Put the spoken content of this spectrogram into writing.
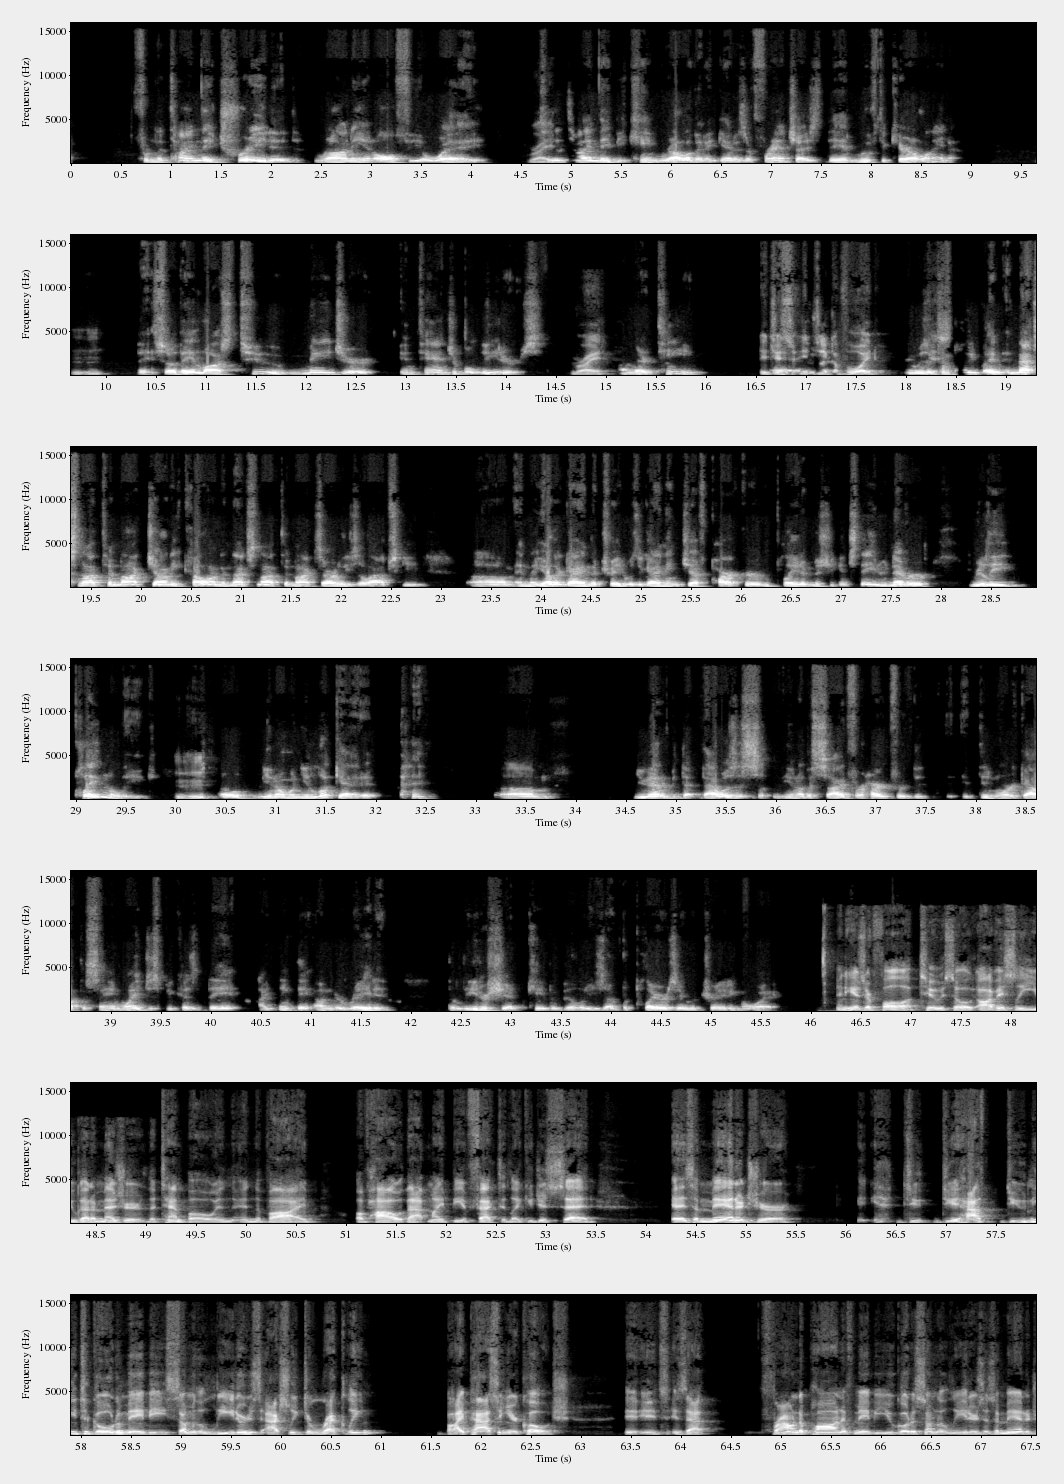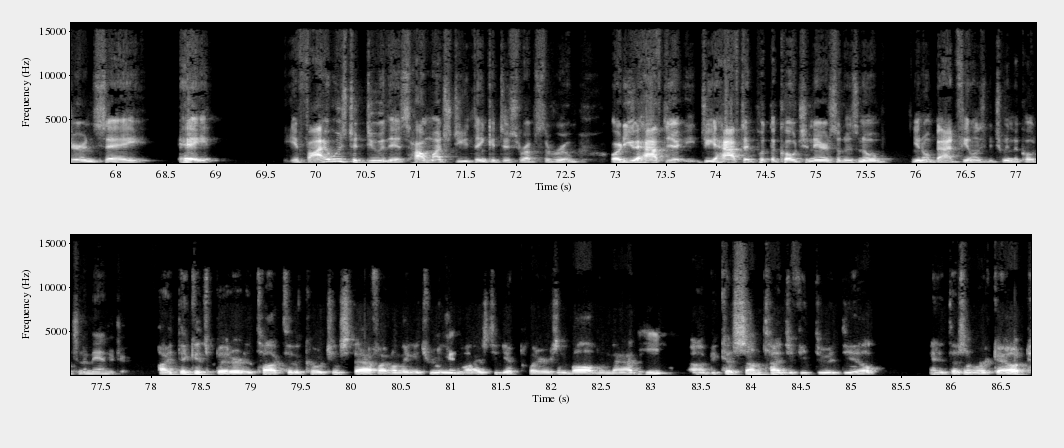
from the time they traded Ronnie and Ulfie away right. to the time they became relevant again as a franchise, they had moved to Carolina. Mm-hmm. They, so they lost two major intangible leaders right on their team. It just and, it was like a void. It was a complete, and, and, that's not to knock Johnny Cullen, and that's not to knock Zarley Zalapski. Um, and the other guy in the trade was a guy named Jeff Parker who played at Michigan State, who never really played in the league. Mm-hmm. So you know, when you look at it, um, you got to that, that was a you know the side for Hartford. It didn't work out the same way just because they, I think, they underrated the leadership capabilities of the players they were trading away and here's our follow up too. So obviously you got to measure the tempo and, and the vibe of how that might be affected, like you just said. As a manager, do do you have do you need to go to maybe some of the leaders actually directly bypassing your coach? Is is that frowned upon if maybe you go to some of the leaders as a manager and say, "Hey, if I was to do this, how much do you think it disrupts the room?" Or do you have to do you have to put the coach in there so there's no you know bad feelings between the coach and the manager. I think it's better to talk to the coaching staff. I don't think it's really wise to get players involved in that mm-hmm. uh, because sometimes if you do a deal and it doesn't work out,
